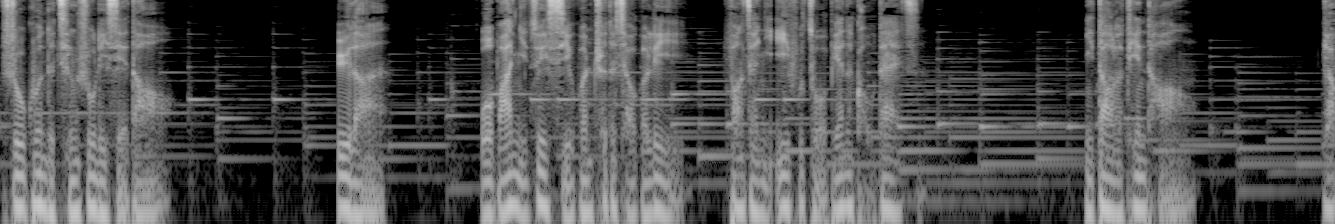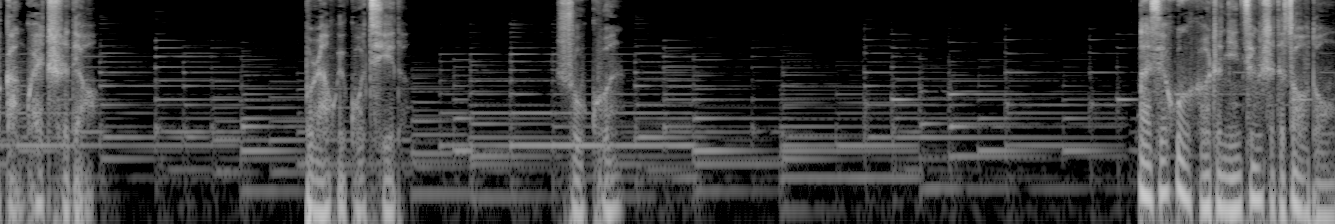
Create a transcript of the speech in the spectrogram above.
舒坤的情书里写道：“玉兰，我把你最喜欢吃的巧克力放在你衣服左边的口袋子，你到了天堂，要赶快吃掉。”不然会过期的。舒坤，那些混合着年轻时的躁动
